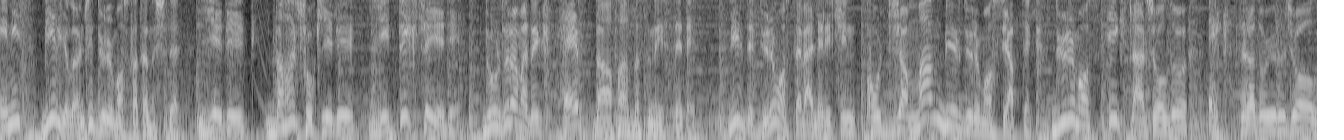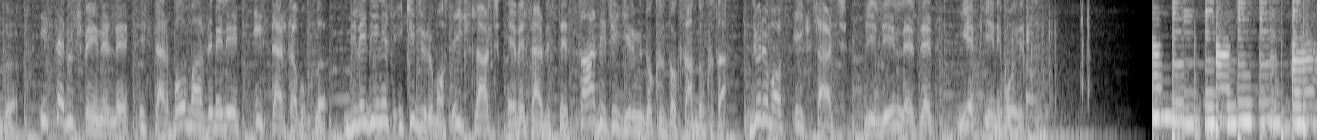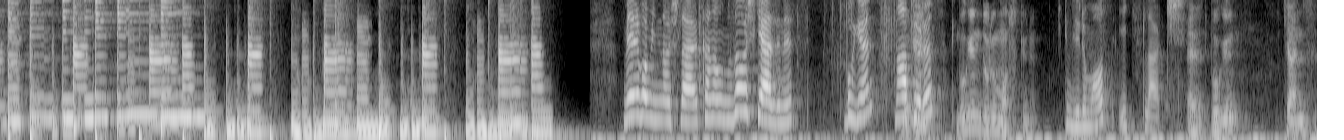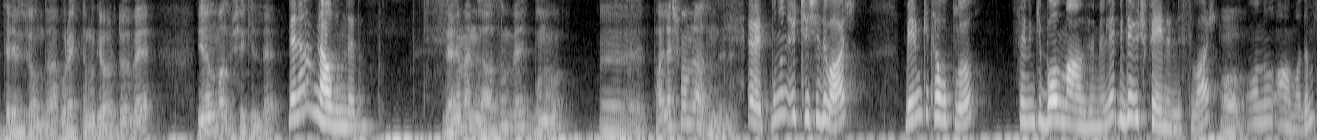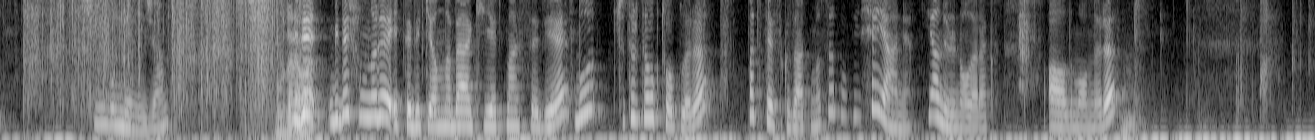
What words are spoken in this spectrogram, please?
Enis bir yıl önce Dürümos'la tanıştı. Yedi, daha çok yedi, yedikçe yedi. Durduramadık, hep daha fazlasını istedi. Biz de Dürümos severler için kocaman bir Dürümos yaptık. Dürümos X large oldu, ekstra doyurucu oldu. İster üç peynirli, ister bol malzemeli, ister tavuklu. Dilediğiniz iki Dürümos X large eve serviste sadece 29.99'a. Dürümos X large, bildiğin lezzet, yepyeni boyut. Merhaba minnoşlar, kanalımıza hoş geldiniz. Bugün ne yapıyoruz? Bugün Durumos günü. Dirumos X Large. Evet bugün kendisi televizyonda bu reklamı gördü ve inanılmaz bir şekilde Denemem lazım dedim. denemem lazım ve bunu e, paylaşmam lazım dedi. Evet, bunun 3 çeşidi var. Benimki tavuklu, seninki bol malzemeli, bir de 3 peynirlisi var. Oo. Onu almadım. Şimdi bunu deneyeceğim. Burada Bir ne de var? bir de şunları ekledik yanına belki yetmezse diye. Bu çıtır tavuk topları, patates kızartması, şey yani yan ürün olarak aldım onları.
